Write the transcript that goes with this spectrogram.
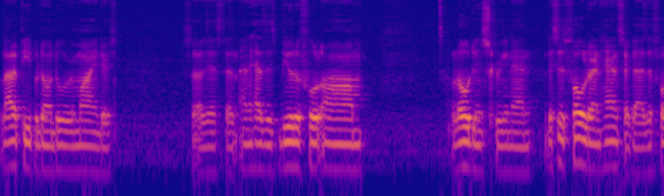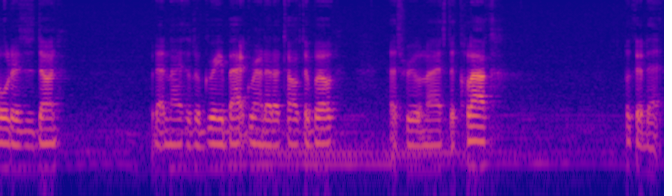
A lot of people don't do reminders. So I guess that, and it has this beautiful um loading screen and this is folder enhancer guys. The folders is done with that nice little gray background that I talked about. That's real nice. The clock. Look at that.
